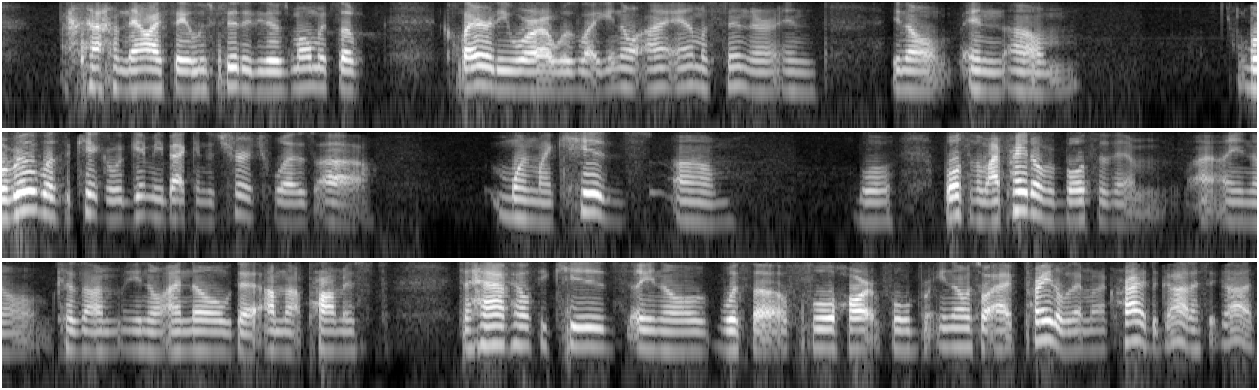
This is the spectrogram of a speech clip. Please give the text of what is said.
now I say lucidity, there was moments of clarity where I was like, you know, I am a sinner and you know, and um what really was the kicker what get me back into church was uh when my kids um well both of them. I prayed over both of them uh, you know because I'm you know I know that I'm not promised to have healthy kids you know with a full heart full you know so I prayed over them and I cried to God. I said God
